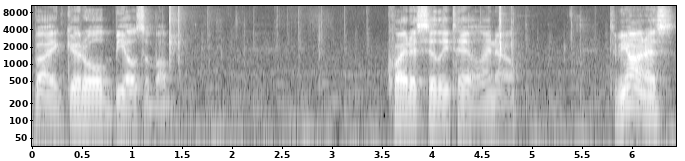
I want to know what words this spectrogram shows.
by good old Beelzebub. Quite a silly tale, I know. To be honest,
